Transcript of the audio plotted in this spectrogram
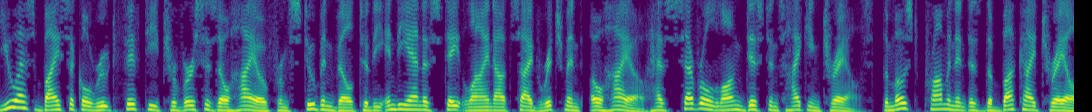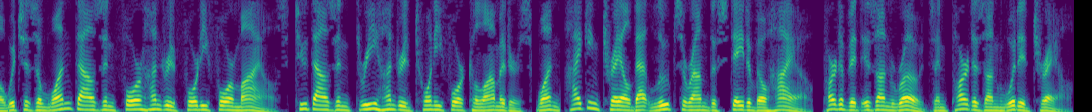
U.S. Bicycle Route 50 traverses Ohio from Steubenville to the Indiana state line outside Richmond. Ohio has several long-distance hiking trails. The most prominent is the Buckeye Trail, which is a 1,444 miles (2,324 kilometers) one hiking trail that loops around the state of Ohio. Part of it is on roads and part is on wooded trail.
